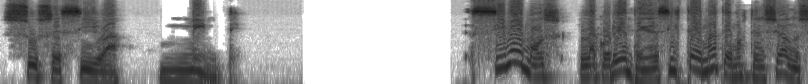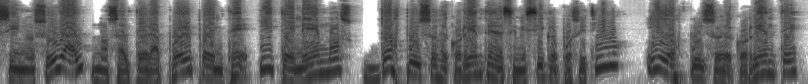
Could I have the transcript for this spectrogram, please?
sucesivamente. Si vemos la corriente en el sistema, tenemos tensión sinusoidal, nos altera por el puente y tenemos dos pulsos de corriente en el semiciclo positivo y dos pulsos de corriente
